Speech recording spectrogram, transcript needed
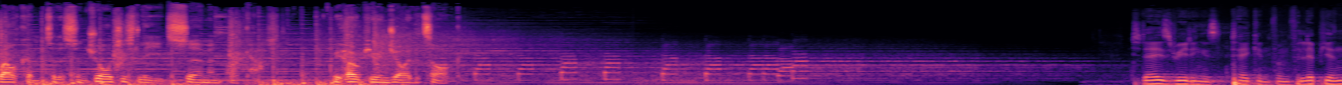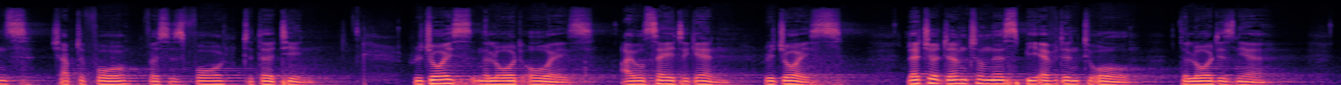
Welcome to the St George's Leeds Sermon Podcast. We hope you enjoy the talk. Today's reading is taken from Philippians chapter 4, verses 4 to 13. Rejoice in the Lord always. I will say it again rejoice. Let your gentleness be evident to all. The Lord is near.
